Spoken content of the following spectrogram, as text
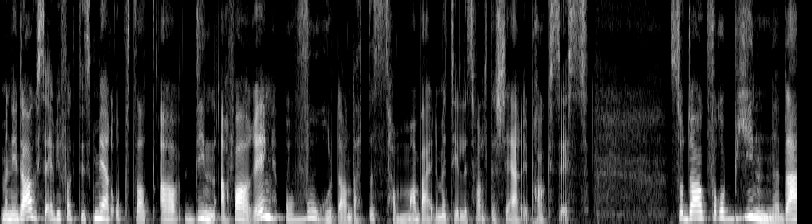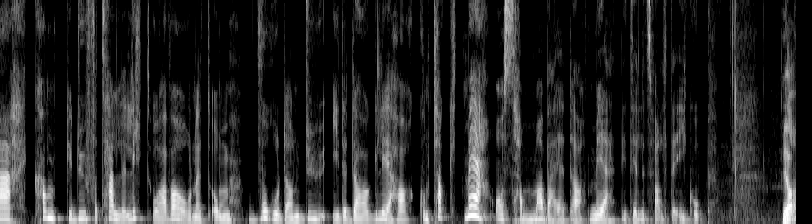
men i dag så er vi faktisk mer opptatt av din erfaring og hvordan dette samarbeidet med tillitsvalgte skjer i praksis. Så Dag, for å begynne der, kan ikke du fortelle litt overordnet om hvordan du i det daglige har kontakt med og samarbeider med de tillitsvalgte i Coop? Ja,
